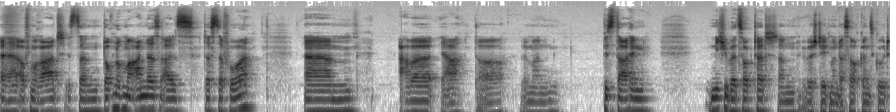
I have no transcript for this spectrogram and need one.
äh, auf dem Rad ist dann doch nochmal anders als das davor. Ähm, aber ja, da, wenn man bis dahin nicht überzockt hat, dann übersteht man das auch ganz gut.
